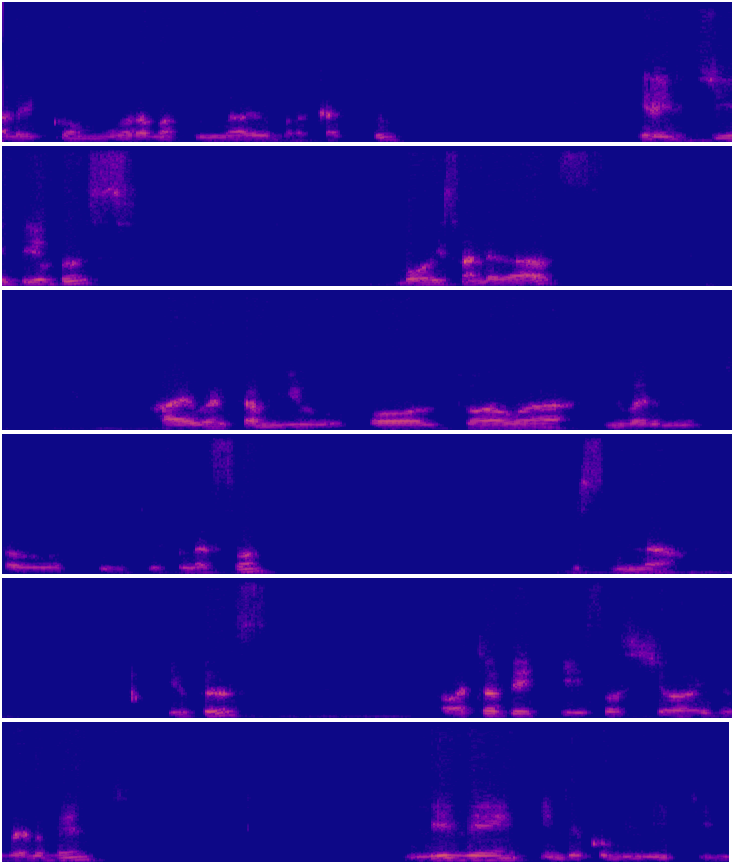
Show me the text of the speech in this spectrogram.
alaikum wa rahmatullahi wa barakatuh. Grade 3 pupils, boys and girls, I welcome you all to our environmental activities lesson. Bismillah. Pupils, our topic is social development, living in the community.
